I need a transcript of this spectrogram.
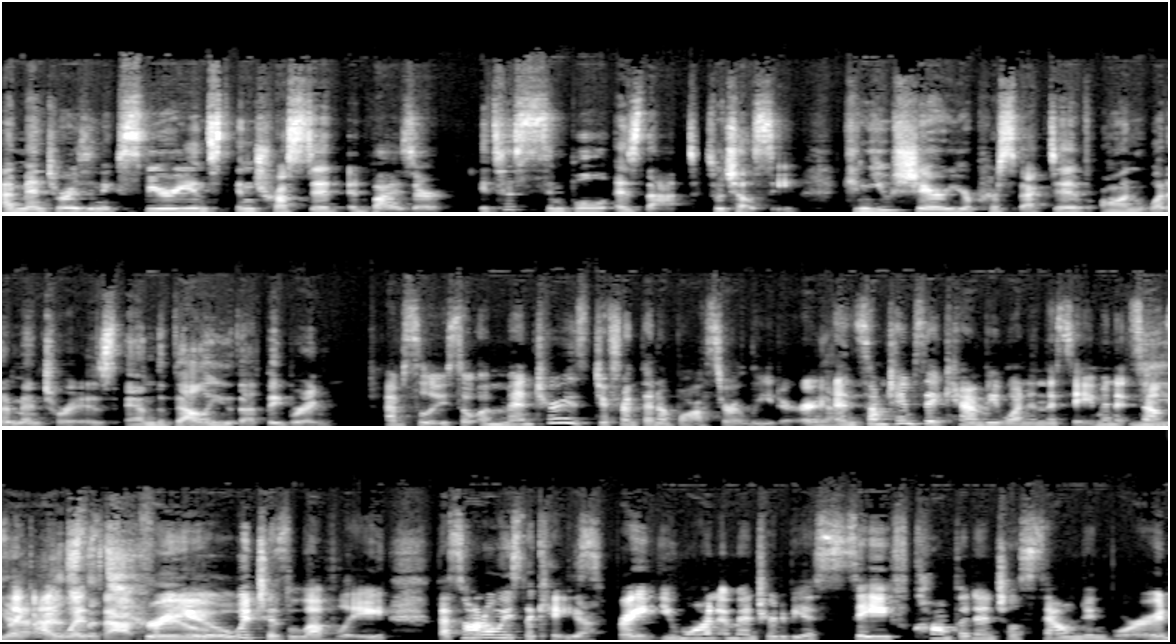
A mentor is an experienced and trusted advisor. It's as simple as that. So, Chelsea, can you share your perspective on what a mentor is and the value that they bring? Absolutely. So a mentor is different than a boss or a leader. Yeah. And sometimes they can be one and the same. And it sounds yes, like I was that true. for you, which is lovely. That's not always the case, yeah. right? You want a mentor to be a safe, confidential sounding board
